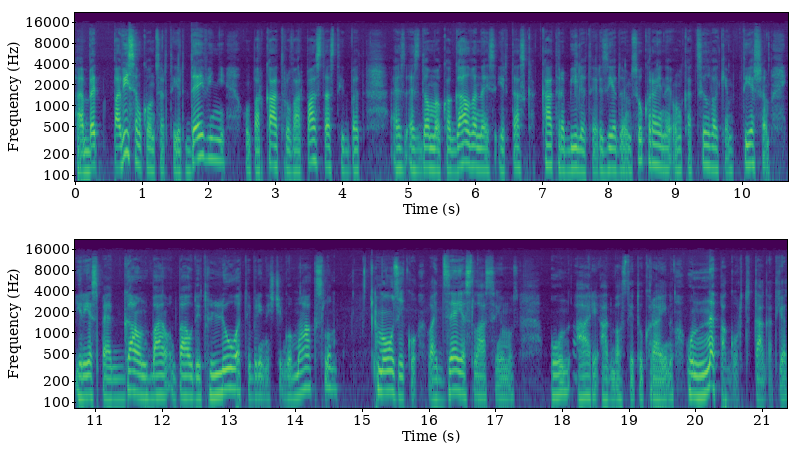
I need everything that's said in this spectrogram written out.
Uh, bet pavisam koncerti ir deviņi, un par katru var pastāstīt, bet es, es domāju, ka galvenais ir tas, ka katra biļete ir ziedojums Ukrainai, un ka cilvēkiem tiešām ir iespēja gan baudīt ļoti brīnišķīgu mākslu, mūziku vai dzējas lasījumus, un arī atbalstīt Ukrainu. Un nepagurt tagad, jo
